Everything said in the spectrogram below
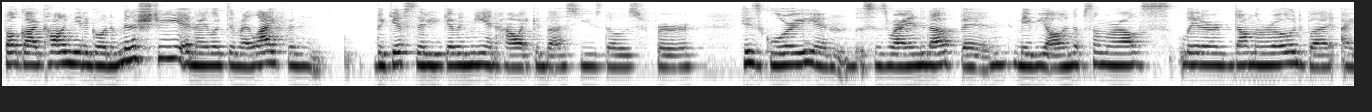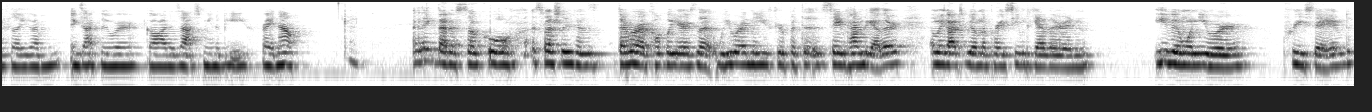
felt God calling me to go into ministry and I looked at my life and the gifts that he'd given me and how I could best use those for his glory and this is where I ended up and maybe I'll end up somewhere else later down the road but I feel like I'm exactly where God has asked me to be right now. I think that is so cool, especially because there were a couple years that we were in the youth group at the same time together, and we got to be on the praise team together. And even when you were pre-saved,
